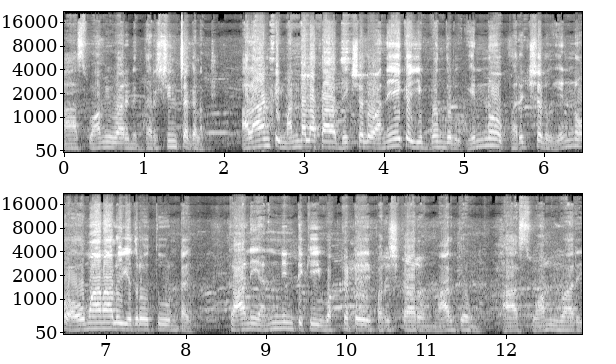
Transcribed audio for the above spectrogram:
ఆ స్వామివారిని దర్శించగలం. అలాంటి మండలకాల దీక్షలో అనేక ఇబ్బందులు ఎన్నో పరీక్షలు ఎన్నో అవమానాలు ఎదురవుతూ ఉంటాయి. కానీ అన్నింటికీ ఒక్కటే పరిష్కారం మార్గం ఆ స్వామివారి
